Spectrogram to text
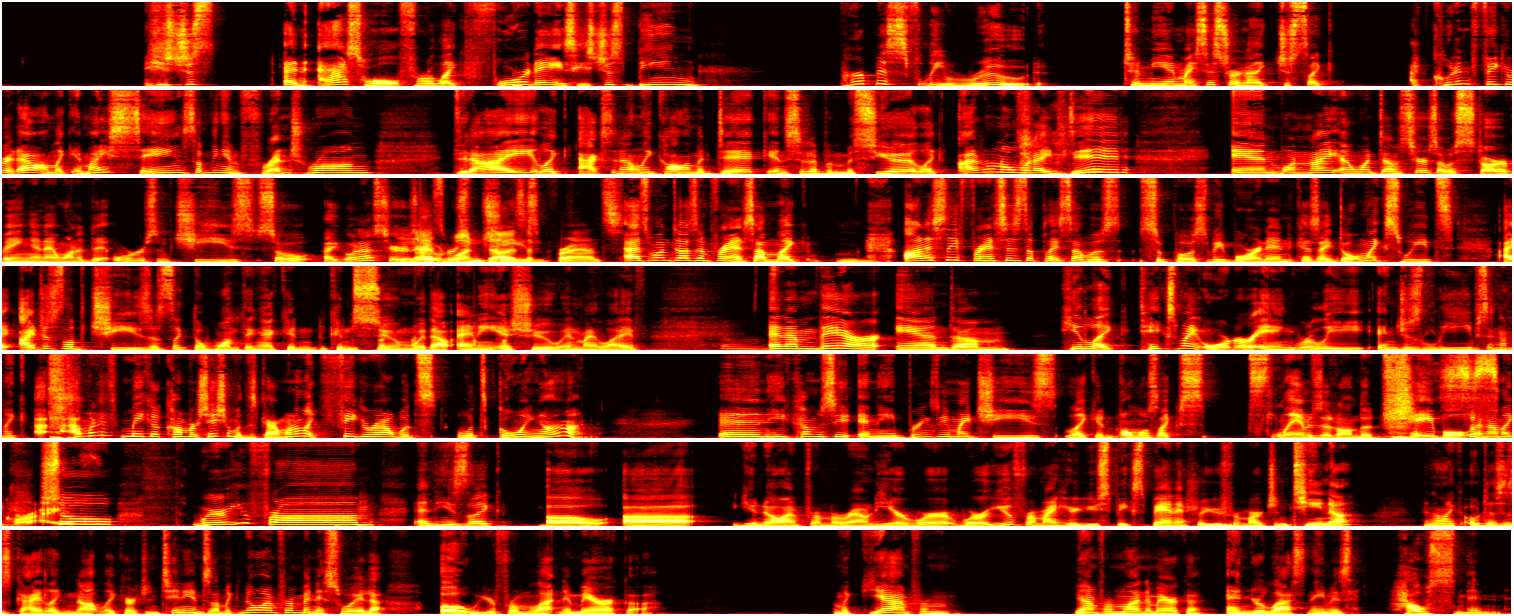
he's just an asshole for like four days. He's just being purposefully rude to me and my sister. And I just like, I couldn't figure it out. I'm like, am I saying something in French wrong? Did I like accidentally call him a dick instead of a monsieur? Like, I don't know what I did. And one night I went downstairs, I was starving and I wanted to order some cheese. So I go downstairs, I as order one some does cheese in France. as one does in France. I'm like, honestly, France is the place I was supposed to be born in because I don't like sweets. I, I just love cheese. It's like the one thing I can consume without any issue in my life. And I'm there, and um, he like takes my order angrily and just leaves. And I'm like, I, I'm gonna make a conversation with this guy. I want to like figure out what's what's going on. And he comes and he brings me my cheese, like, and almost like slams it on the table. and I'm like, Christ. so where are you from? And he's like, oh, uh, you know, I'm from around here. Where where are you from? I hear you speak Spanish. Are you from Argentina? And I'm like, oh, does this guy like not like Argentinians? I'm like, no, I'm from Venezuela. Oh, you're from Latin America. I'm like, yeah, I'm from, yeah, I'm from Latin America. And your last name is Hausmann.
